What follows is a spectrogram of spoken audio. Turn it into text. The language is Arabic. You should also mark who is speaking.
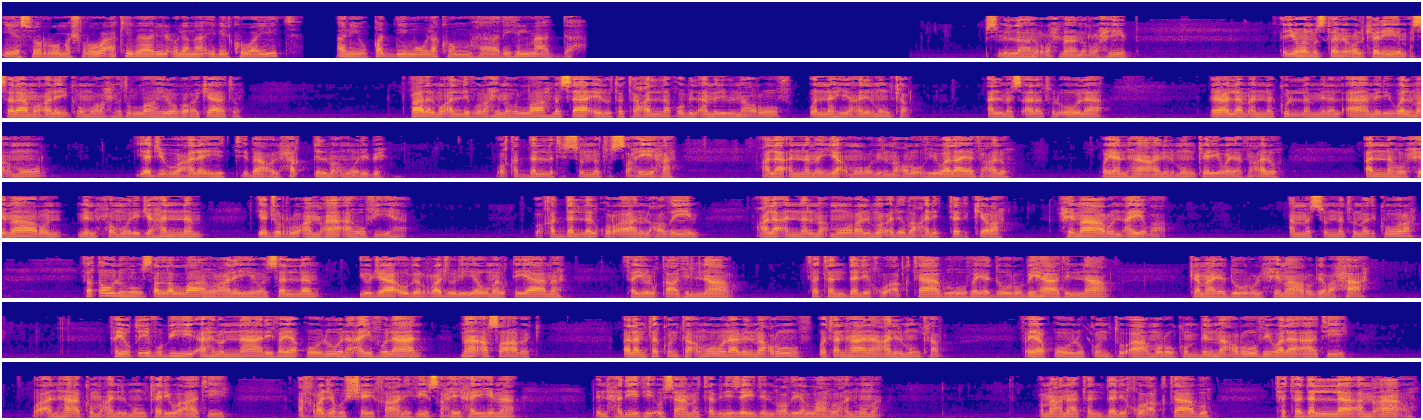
Speaker 1: يسر مشروع كبار العلماء بالكويت أن يقدم لكم هذه المادة.
Speaker 2: بسم الله الرحمن الرحيم. أيها المستمع الكريم السلام عليكم ورحمة الله وبركاته. قال المؤلف رحمه الله مسائل تتعلق بالأمر بالمعروف والنهي عن المنكر. المسألة الأولى اعلم أن كل من الآمر والمأمور يجب عليه اتباع الحق المأمور به. وقد دلت السنة الصحيحة على أن من يأمر بالمعروف ولا يفعله وينهى عن المنكر ويفعله أنه حمار من حمر جهنم يجر أمعاءه فيها. وقد دل القرآن العظيم على أن المأمور المعرض عن التذكرة حمار أيضا. أما السنة المذكورة فقوله صلى الله عليه وسلم يجاء بالرجل يوم القيامة فيلقى في النار فتندلق أقتابه فيدور بها في النار كما يدور الحمار برحاه. فيطيف به أهل النار فيقولون أي فلان ما أصابك؟ ألم تكن تأمرنا بالمعروف وتنهانا عن المنكر؟ فيقول كنت آمركم بالمعروف ولا آتيه وأنهاكم عن المنكر وآتيه. أخرجه الشيخان في صحيحيهما من حديث أسامة بن زيد رضي الله عنهما. ومعنى تندلق أقتابه تتدلى أمعاؤه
